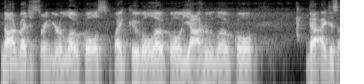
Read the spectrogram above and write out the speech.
Not registering your locals like Google Local, Yahoo Local. That I just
